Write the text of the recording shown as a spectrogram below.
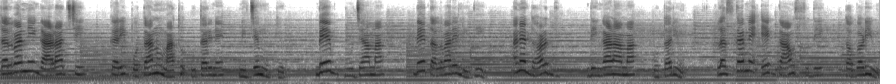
તલવારની ગાળાચી કરી પોતાનું માથું ઉતારીને નીચે મૂક્યું. બે ભૂજામાં બે તલવારે લીધી અને ધડ ડીંગાણામાં ઉતર્યું. લશ્કરને એક ગાંવ સુધી તગડ્યું.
